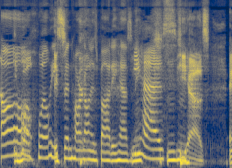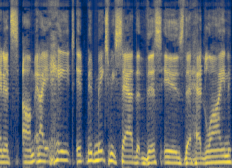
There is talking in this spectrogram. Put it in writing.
Oh, Well, well, he's it's- been hard on his body, hasn't he? He has. He has. And it's um and I hate it it makes me sad that this is the headline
